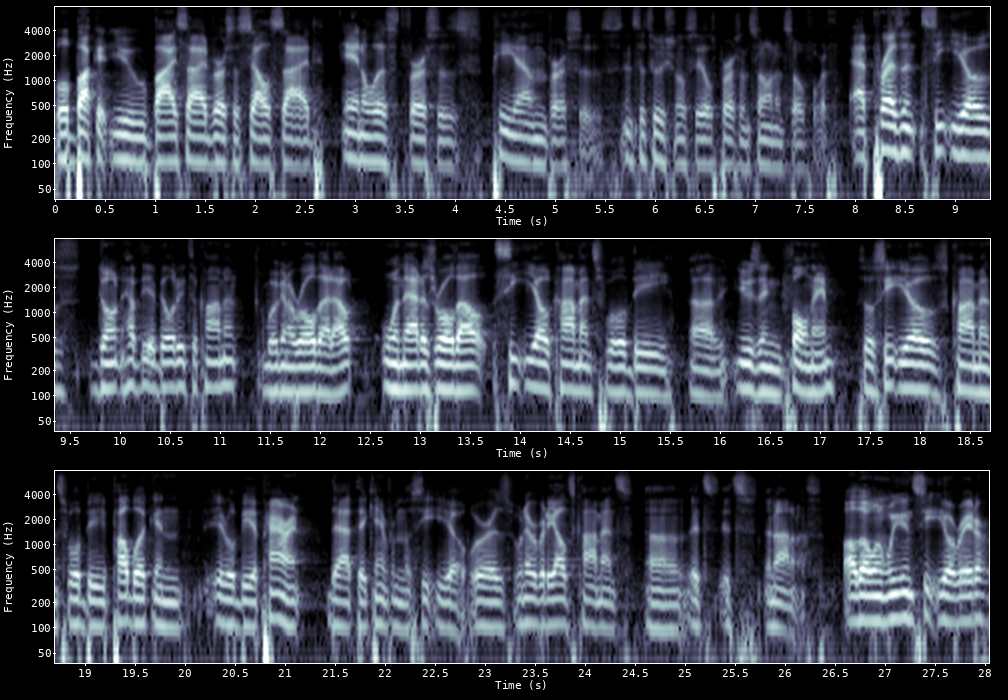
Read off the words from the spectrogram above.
We'll bucket you buy side versus sell side, analyst versus PM versus institutional salesperson, so on and so forth. At present, CEOs don't have the ability to comment. We're going to roll that out. When that is rolled out, CEO comments will be uh, using full name. So CEO's comments will be public and it'll be apparent that they came from the CEO, whereas when everybody else comments, uh, it's it's anonymous. Although when we in CEO Radar,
